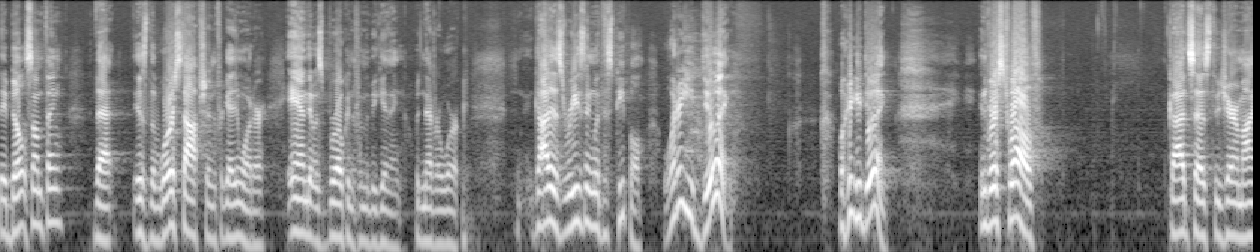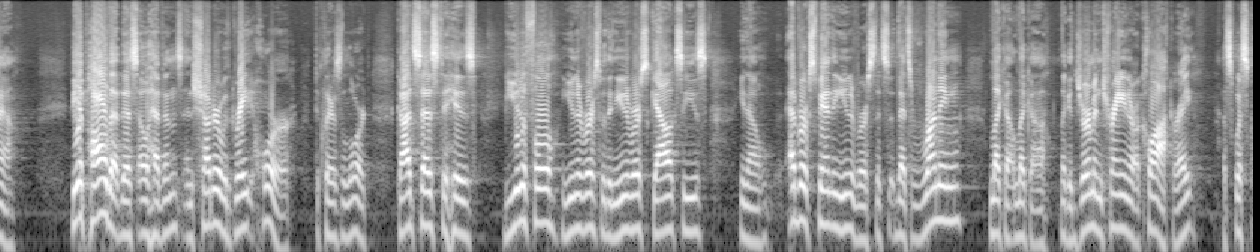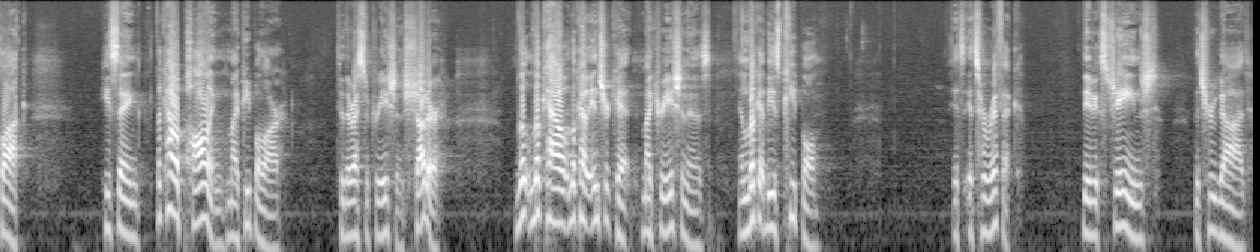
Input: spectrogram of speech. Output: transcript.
They built something that is the worst option for getting water, and it was broken from the beginning, would never work. God is reasoning with his people. What are you doing? What are you doing? In verse 12, God says through Jeremiah, Be appalled at this, O heavens, and shudder with great horror, declares the Lord. God says to his beautiful universe within universe, galaxies, you know, ever expanding universe that's, that's running like a, like, a, like a German train or a clock, right? A Swiss clock. He's saying, Look how appalling my people are to the rest of creation. Shudder. Look, look, how, look how intricate my creation is. And look at these people. It's, it's horrific. They've exchanged the true God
